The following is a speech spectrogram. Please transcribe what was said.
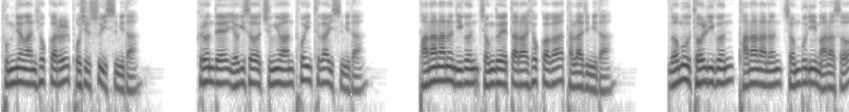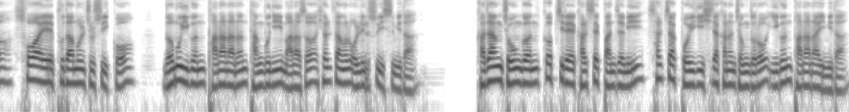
분명한 효과를 보실 수 있습니다. 그런데 여기서 중요한 포인트가 있습니다. 바나나는 익은 정도에 따라 효과가 달라집니다. 너무 덜 익은 바나나는 전분이 많아서 소화에 부담을 줄 수 있고 너무 익은 바나나는 당분이 많아서 혈당을 올릴 수 있습니다. 가장 좋은 건 껍질의 갈색 반점이 살짝 보이기 시작하는 정도로 익은 바나나입니다.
